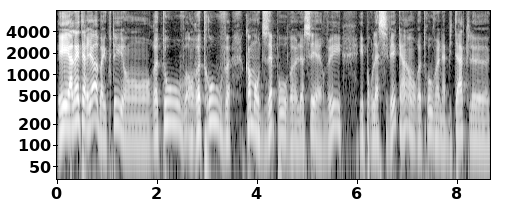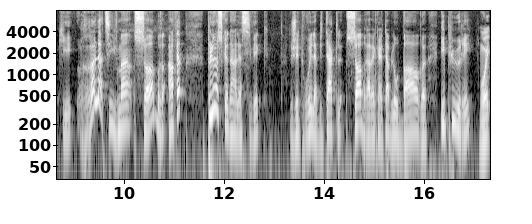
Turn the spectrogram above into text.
Et à l'intérieur, ben, écoutez, on retrouve, on retrouve, comme on disait pour euh, le CRV et pour la Civic, hein, on retrouve un habitacle euh, qui est relativement sobre. En fait, plus que dans la Civic, j'ai trouvé l'habitacle sobre avec un tableau de bord euh, épuré, Oui,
